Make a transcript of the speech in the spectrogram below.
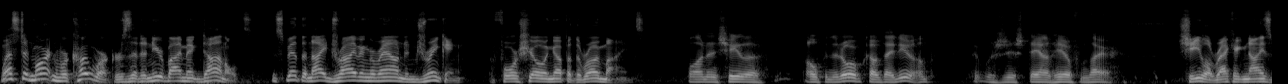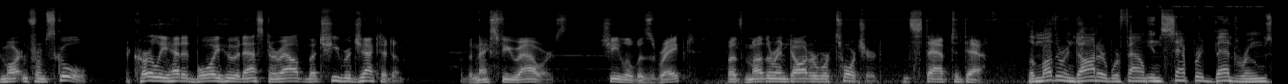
West and Martin were co-workers at a nearby McDonald's and spent the night driving around and drinking before showing up at the Romines. Wanda and Sheila opened the door because they knew him. It was just downhill from there. Sheila recognized Martin from school a curly headed boy who had asked her out, but she rejected him. For the next few hours, Sheila was raped, both mother and daughter were tortured and stabbed to death. The mother and daughter were found in separate bedrooms.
